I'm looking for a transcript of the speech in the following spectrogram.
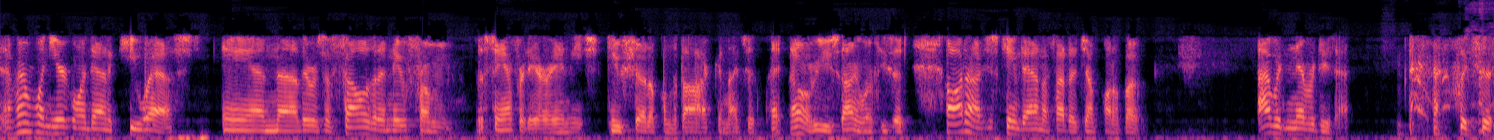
I remember one year going down to Key West, and uh, there was a fellow that I knew from the Sanford area, and he he showed up on the dock, and I said, hey, "Oh, who are you sailing with?" He said, "Oh, I don't know. I just came down and thought I'd jump on a boat." I would never do that. Which is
